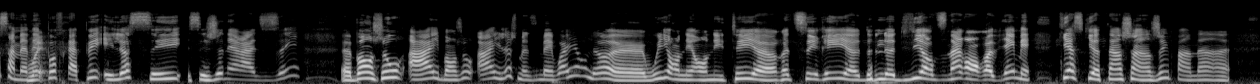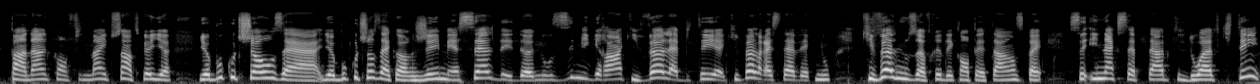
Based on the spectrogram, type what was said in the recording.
ça m'avait pas frappé et là, c'est, c'est généralisé. Euh, bonjour aïe, bonjour aïe. Là, je me dis, mais voyons là, euh, oui, on est, on était euh, retiré de notre vie ordinaire, on revient, mais qu'est-ce qui a tant changé pendant pendant le confinement et tout ça? En tout cas, il y a, il y a beaucoup de choses à, il y a beaucoup de choses à corriger, mais celle des, de nos immigrants qui veulent habiter, qui veulent rester avec nous, qui veulent nous offrir des compétences, ben, c'est inacceptable qu'ils doivent quitter.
